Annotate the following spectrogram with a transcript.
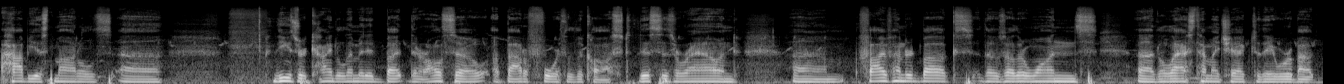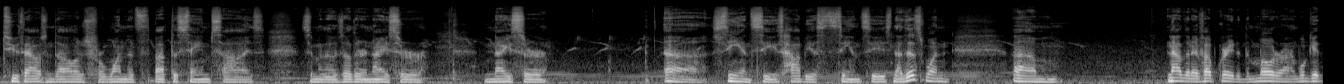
hobbyist models, uh, these are kind of limited, but they're also about a fourth of the cost. This is around um, 500 bucks. Those other ones, uh, the last time I checked, they were about $2,000 for one that's about the same size. Some of those other nicer, nicer uh, CNCs, hobbyist CNCs. Now this one, um, now that I've upgraded the motor on it, we'll get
